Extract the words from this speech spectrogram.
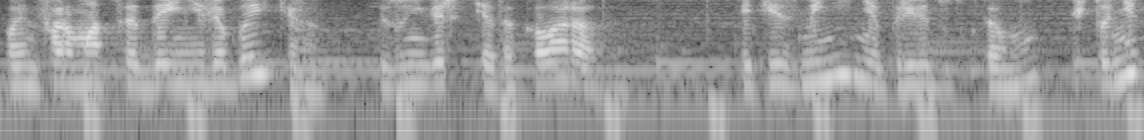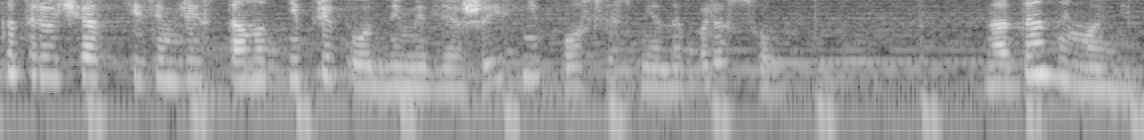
По информации Дэниеля Бейкера из Университета Колорадо, эти изменения приведут к тому, что некоторые участки Земли станут непригодными для жизни после смены полюсов. На данный момент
